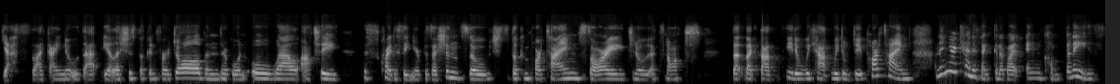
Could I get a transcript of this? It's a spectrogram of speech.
yes, like I know that Eilish is looking for a job. And they're going, oh, well, actually, this is quite a senior position. So she's looking part time. Sorry, you know, it's not that like that you know we can't we don't do part-time. And then you're kind of thinking about in companies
